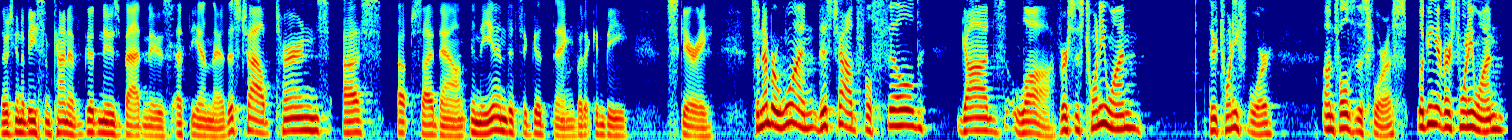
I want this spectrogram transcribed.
There's going to be some kind of good news, bad news at the end there. This child turns us upside down. In the end, it's a good thing, but it can be scary. So, number one, this child fulfilled God's law. Verses 21 through 24 unfolds this for us. Looking at verse 21,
